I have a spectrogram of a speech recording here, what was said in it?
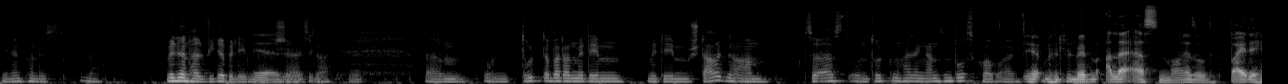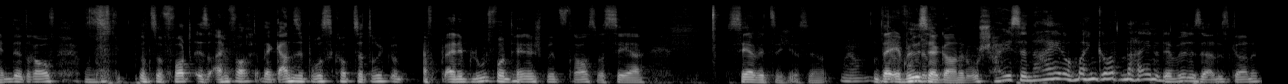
wie nennt man das? Äh, will dann halt wiederbeleben, ja, scheißegal. Ja. Ähm, und drückt aber dann mit dem, mit dem starken Arm zuerst und drückt halt den ganzen Brustkorb ein. Ja, mit, mit, dem allerersten Mal so beide Hände drauf und sofort ist einfach der ganze Brustkorb zerdrückt und eine Blutfontäne spritzt raus, was sehr, sehr witzig ist, ja. Ja, Und der, er dann will es ja gar nicht. Oh Scheiße, nein, oh mein Gott, nein. Und er will das ja alles gar nicht.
